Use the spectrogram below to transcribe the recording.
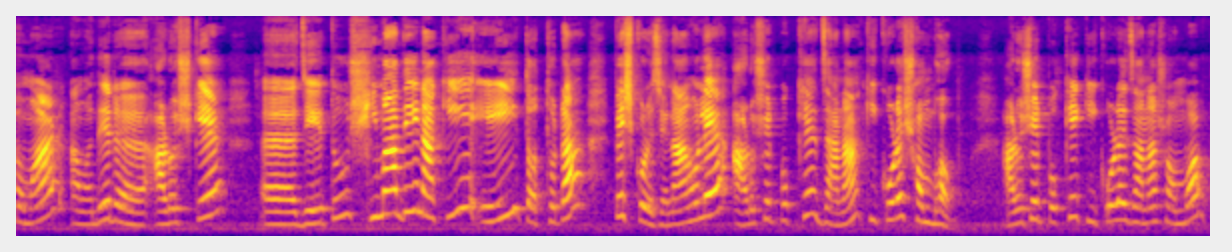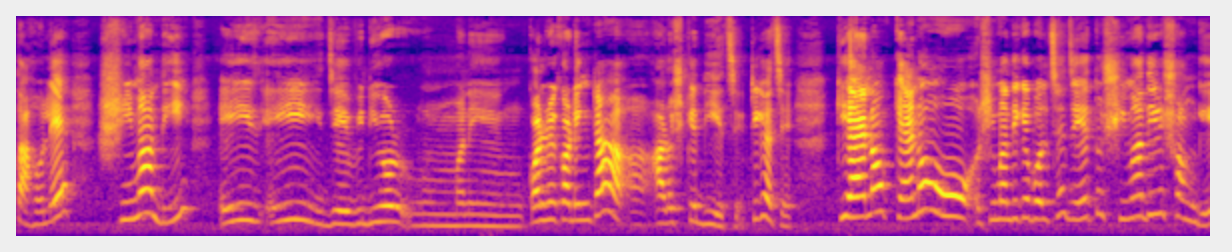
তোমার আমাদের আড়সকে যেহেতু সীমাদি নাকি এই তথ্যটা পেশ করেছে। না হলে আড়সের পক্ষে জানা কি করে সম্ভব? আড়সের পক্ষে কি করে জানা সম্ভব? তাহলে সীমাদি এই এই যে ভিডিওর মানে কল রেকর্ডিংটা আড়সকে দিয়েছে, ঠিক আছে? কেন কেন ও সীমাদিকে বলছে? যেহেতু সীমাদির সঙ্গে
